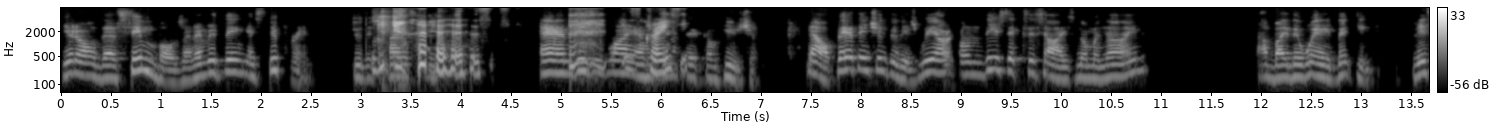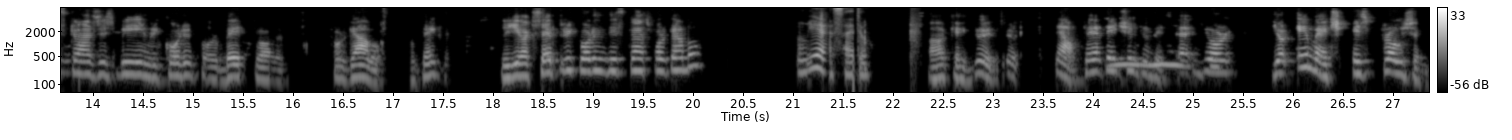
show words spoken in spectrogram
you know, the symbols and everything is different to the Spanish. Yes. And this is why It's I have crazy. the confusion. Now, pay attention to this. We are on this exercise number nine. Uh, by the way, Betty, this class is being recorded for Bet for, for Gabo, okay? Do you accept recording this class for Gabo? Yes, I do. Okay, good, good. Now, pay attention to this. Uh, your your image is frozen.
